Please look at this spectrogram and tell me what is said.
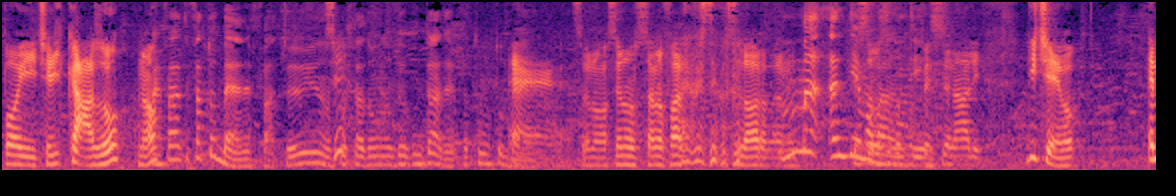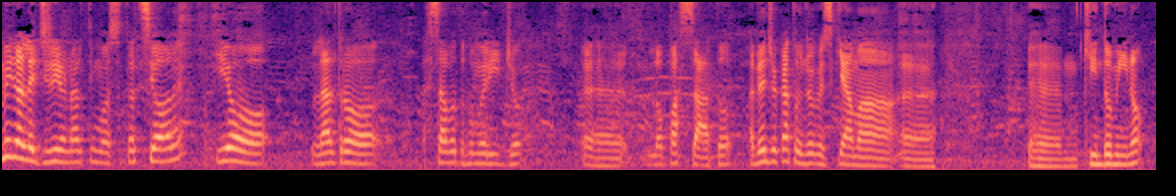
poi c'è il caso, no? Hai fatto, fatto bene, hai fatto. Io ho Sì. ascoltato una o due puntate, hai fatto molto bene. Eh, sono- se non sanno fare queste cose loro. Ma andiamo sono avanti. professionali. Dicevo, è meglio alleggerire un attimo la situazione. Io l'altro sabato pomeriggio eh, l'ho passato. Abbiamo giocato a un gioco che si chiama eh, ehm, King Domino.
